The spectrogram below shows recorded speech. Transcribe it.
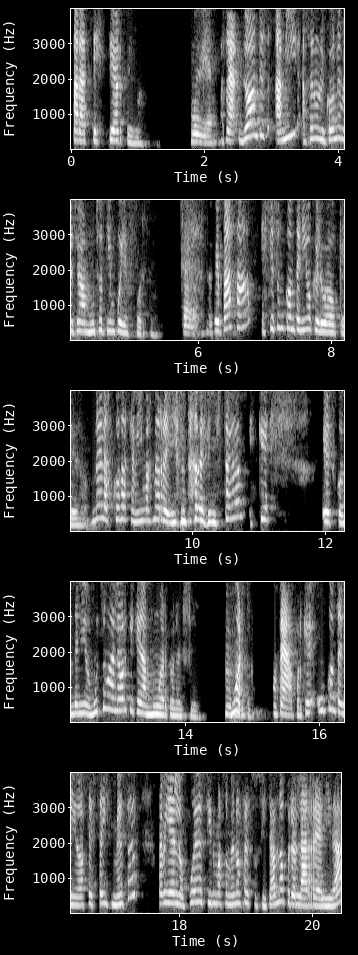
para testear temas. Muy bien. O sea, yo antes, a mí hacer un unicornio me lleva mucho tiempo y esfuerzo. Claro. Lo que pasa es que es un contenido que luego queda. Una de las cosas que a mí más me revienta de Instagram es que es contenido mucho valor que queda muerto en el feed. Muerto. O sea, porque un contenido hace seis meses, está bien, lo puedes ir más o menos resucitando, pero la realidad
